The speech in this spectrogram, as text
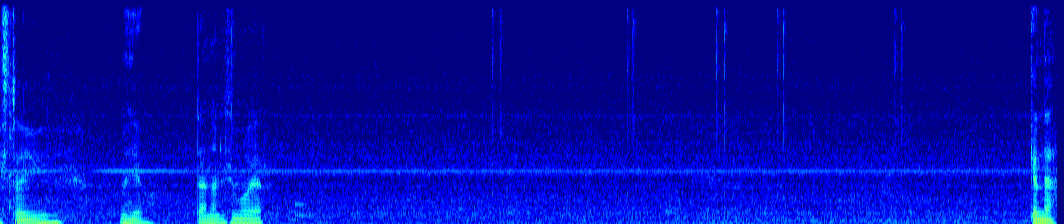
Estoy medio dándole sin mover. ¿Qué onda?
